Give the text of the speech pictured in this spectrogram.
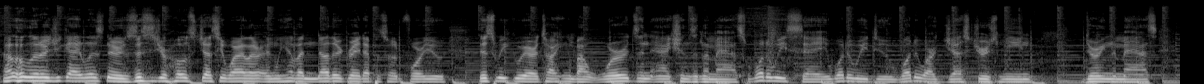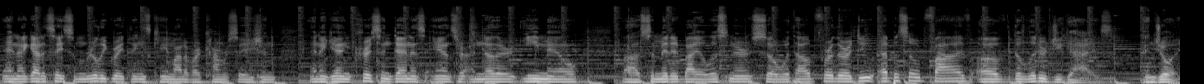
Hello, Liturgy Guy listeners. This is your host, Jesse Weiler, and we have another great episode for you. This week, we are talking about words and actions in the Mass. What do we say? What do we do? What do our gestures mean during the Mass? And I got to say, some really great things came out of our conversation. And again, Chris and Dennis answer another email uh, submitted by a listener. So without further ado, episode five of The Liturgy Guys. Enjoy.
